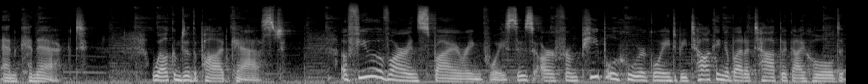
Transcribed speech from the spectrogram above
and connect. Welcome to the podcast. A few of our inspiring voices are from people who are going to be talking about a topic I hold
